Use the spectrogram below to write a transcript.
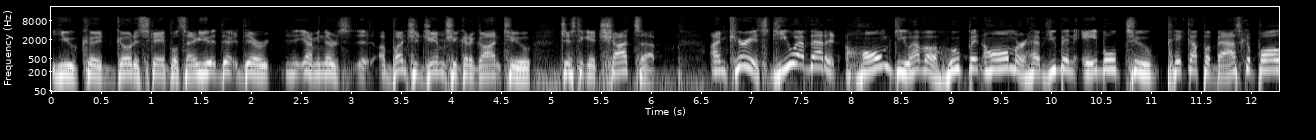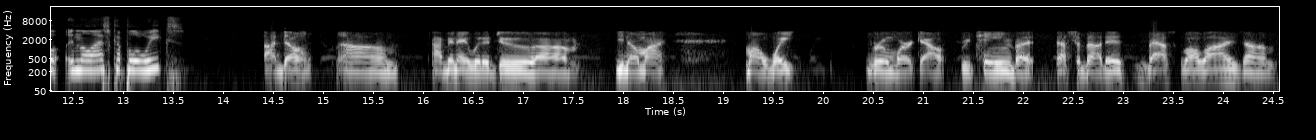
You could go to Staples Center. You, there, there, I mean, there's a bunch of gyms you could have gone to just to get shots up. I'm curious, do you have that at home? Do you have a hoop at home, or have you been able to pick up a basketball in the last couple of weeks? I don't. Um, I've been able to do, um, you know, my my weight room workout routine, but that's about it. Basketball wise, um,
